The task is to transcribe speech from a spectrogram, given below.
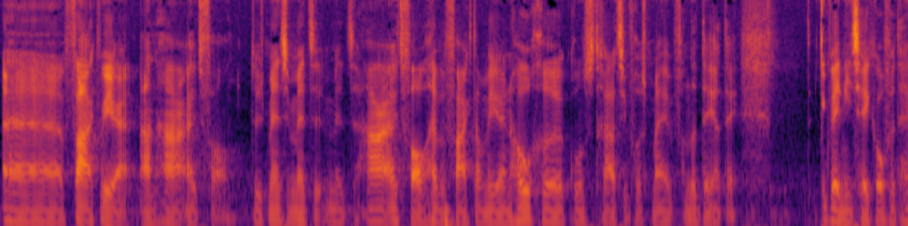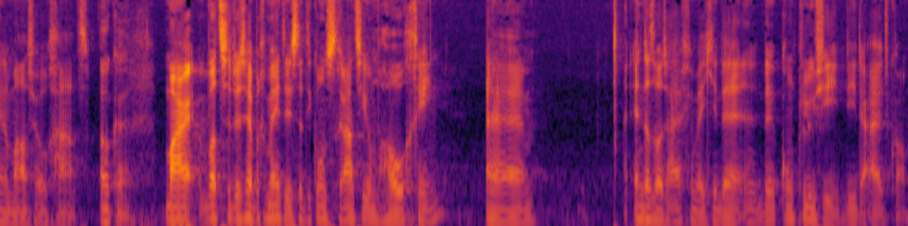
eh, vaak weer aan haaruitval. Dus mensen met, met haaruitval hebben vaak dan weer een hogere concentratie volgens mij van de DHT. Ik weet niet zeker of het helemaal zo gaat. Oké. Maar wat ze dus hebben gemeten is dat die concentratie omhoog ging. Ehm, en dat was eigenlijk een beetje de, de conclusie die eruit kwam.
